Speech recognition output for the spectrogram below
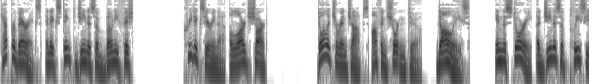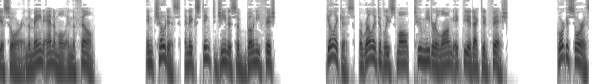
Caproberyx, an extinct genus of bony fish. Cretoxyrina, a large shark. Dolichorhynchops often shortened to dollies in the story, a genus of plesiosaur and the main animal in the film. Enchodus, an extinct genus of bony fish. Gillicus, a relatively small, 2-meter-long ichthyodectid fish. Gorgosaurus,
